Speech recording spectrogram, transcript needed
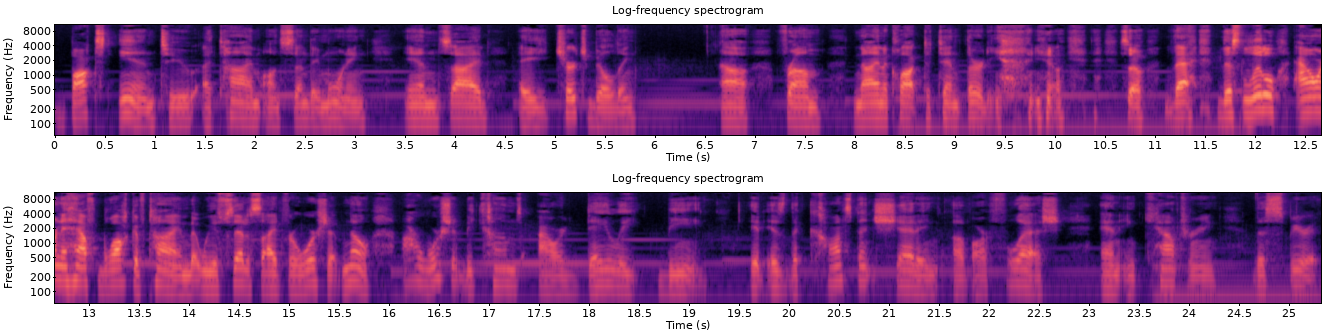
boxed into a time on Sunday morning inside a church building uh, from nine o'clock to ten thirty. you know, so that this little hour and a half block of time that we have set aside for worship. No, our worship becomes our daily being. It is the constant shedding of our flesh and encountering the Spirit.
